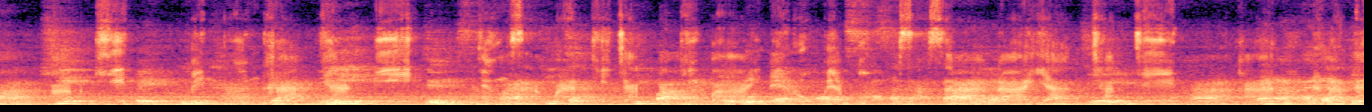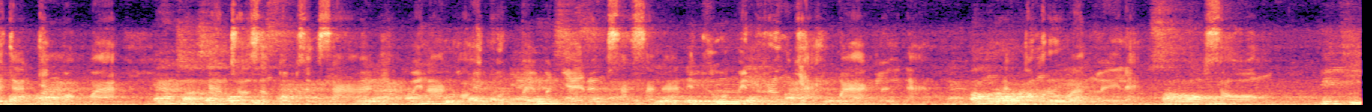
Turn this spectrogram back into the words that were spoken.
ความคิดเป็นพื้นฐานอย่างนี้จึงสามารถที่จะอธิบายในรูปแบบของศาสนาได้อย่างชัดเจนนะครับอาจารย์จะบอกว่าการสอนสังคมศึกษาเนเวลาเขาให้ไปบรรยายเรื่องศาสนาเนี่ยถือว่าเป็นเรื่องใหญ่มากเลยนะต้องระวังเลยแหละสองวิถี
